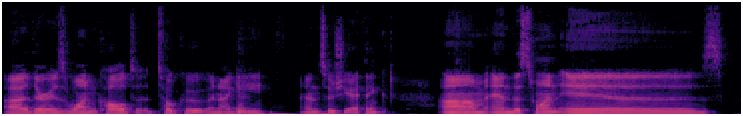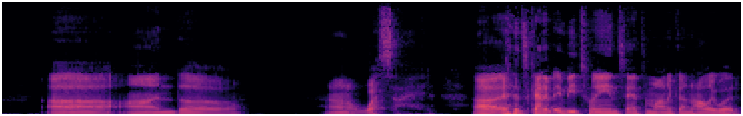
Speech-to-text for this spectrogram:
Uh, there is one called Toku Unagi and Sushi, I think. Um, and this one is uh, on the I don't know west side. Uh, it's kind of in between Santa Monica and Hollywood.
